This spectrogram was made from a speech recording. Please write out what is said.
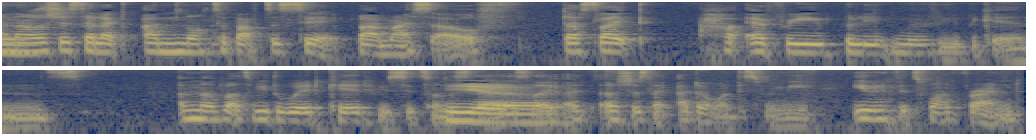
And I was just there like, I'm not about to sit by myself. That's like how every bully movie begins. I'm not about to be the weird kid who sits on the stairs. Like I, I was just like, I don't want this for me, even if it's one friend.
